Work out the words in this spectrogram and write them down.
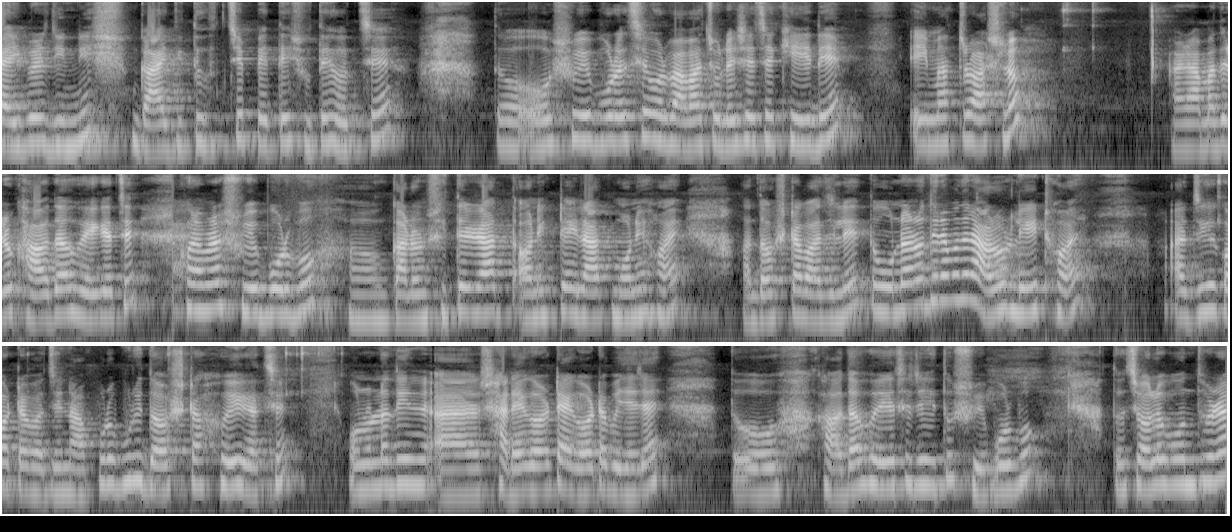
টাইপের জিনিস গায়ে দিতে হচ্ছে, পেতে শুতে হচ্ছে। তো ও শুয়ে পড়েছে, ওর বাবা চলে এসেছে খেয়ে দিয়ে। এইমাত্র আসলো। আর আমাদেরও খাওয়া দাওয়া হয়ে গেছে। এখন আমরা শুয়ে পড়ব কারণ শীতের রাত অনেকটাই রাত মনে হয় দশটা বাজলে। তো অন্যান্য দিন আমাদের আরও লেট হয়। আজকে কটা বাজে? না, পুরোপুরি দশটা হয়ে গেছে। অন্যান্য দিন সাড়ে এগারোটা এগারোটা বেজে যায়। তো খাওয়া দাওয়া হয়ে গেছে যেহেতু, শুয়ে পড়ব। তো চলো বন্ধুরা,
